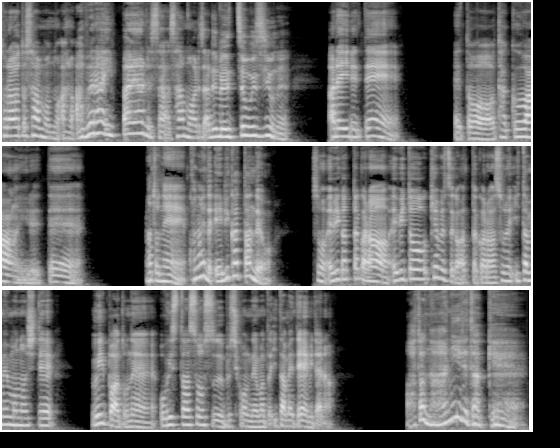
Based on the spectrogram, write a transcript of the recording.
トラウトサーモンのあの油いっぱいあるさ、サーモンあるじゃん。あれめっちゃ美味しいよね。あれ入れて、えっと、たくあん入れて、あとね、この間エビ買ったんだよ。そう、エビ買ったから、エビとキャベツがあったから、それ炒め物して、ウィーパーとね、オイスターソースぶち込んでまた炒めて、みたいな。あと何入れたっけ？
